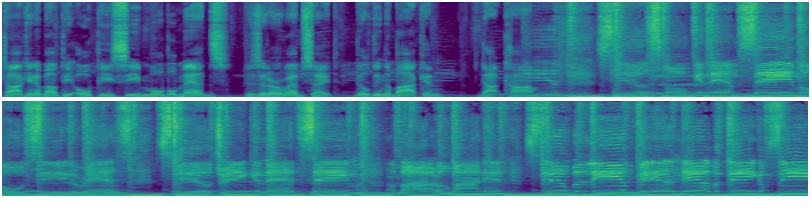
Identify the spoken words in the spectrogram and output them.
talking about the OPC mobile meds, visit our website, buildingthebakken.com. Live.com. Still smoking them same old cigarettes, still drinking that same bottle wine, and still believing everything I'm seeing.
